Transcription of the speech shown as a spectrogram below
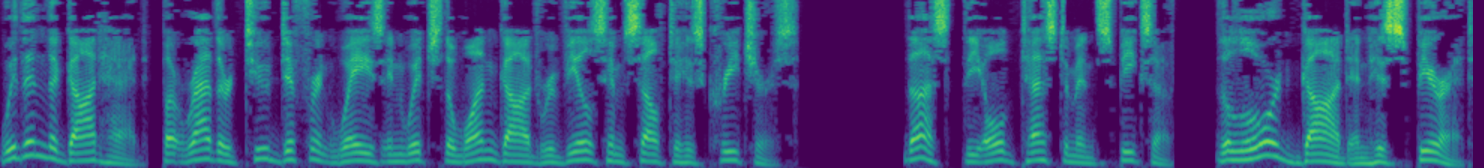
within the Godhead, but rather two different ways in which the one God reveals himself to his creatures. Thus, the Old Testament speaks of the Lord God and his Spirit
